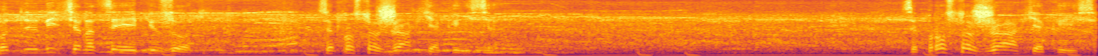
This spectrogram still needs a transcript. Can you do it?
Подивіться на цей епізод. Це просто жах якийсь. Це просто жах якийсь.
